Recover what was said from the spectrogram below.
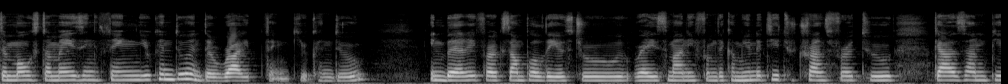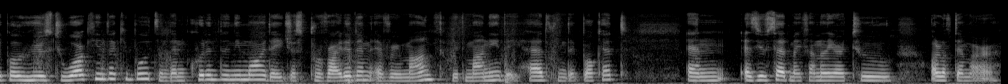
the most amazing thing you can do and the right thing you can do. In Be'eri, for example, they used to raise money from the community to transfer to Gazan people who used to work in the kibbutz and then couldn't anymore. They just provided them every month with money they had from their pocket. And as you said, my family are two, all of them are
